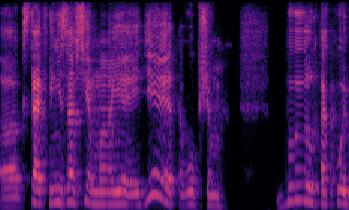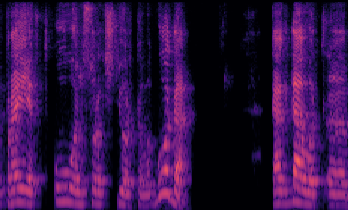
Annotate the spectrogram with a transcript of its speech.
э, кстати, не совсем моя идея, это, в общем, был такой проект ООН 44 года, когда вот э,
